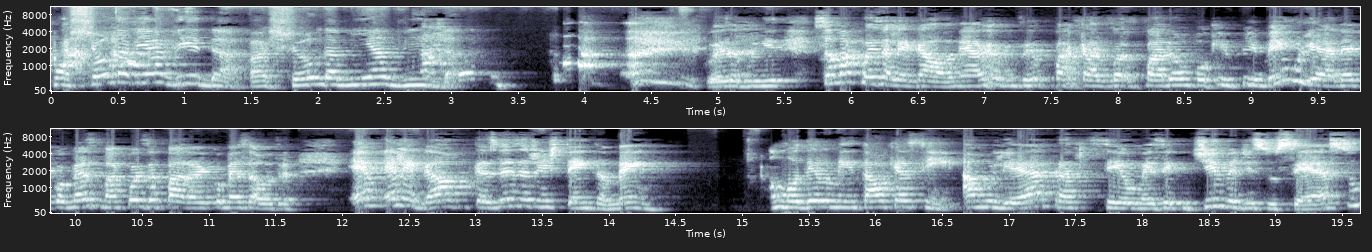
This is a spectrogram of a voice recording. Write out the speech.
paixão da minha vida. Paixão da minha vida. Coisa bonita. Isso é uma coisa legal, né? Parar um pouquinho, bem mulher, né? Começa uma coisa, para e começa outra. É, é legal porque às vezes a gente tem também um modelo mental que é assim: a mulher, para ser uma executiva de sucesso,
